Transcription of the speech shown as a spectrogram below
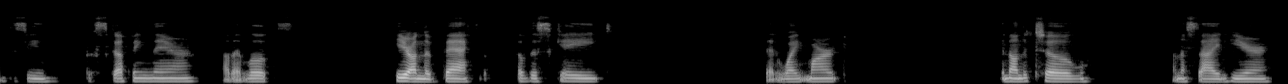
You can see the scuffing there, how that looks. Here on the back of the skate, that white mark. And on the toe, on the side here.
